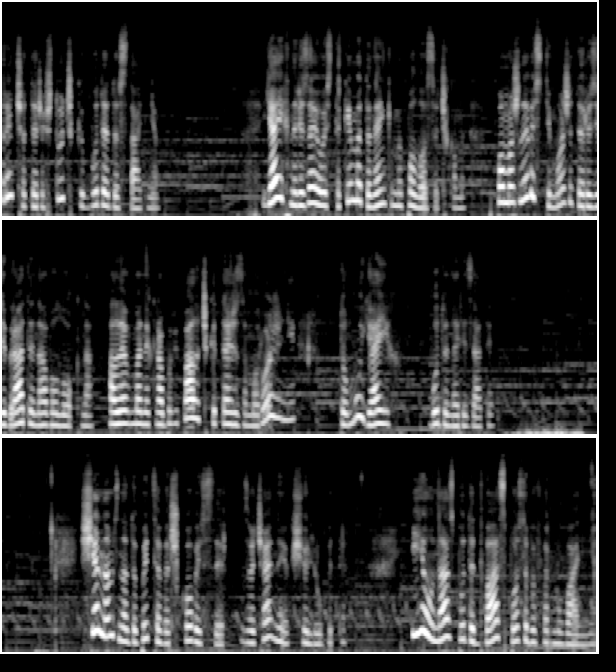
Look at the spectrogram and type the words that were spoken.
3-4 штучки буде достатньо. Я їх нарізаю ось такими тоненькими полосочками. По можливості можете розібрати на волокна, але в мене крабові палички теж заморожені, тому я їх буду нарізати. Ще нам знадобиться вершковий сир, звичайно, якщо любите. І у нас буде два способи формування.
